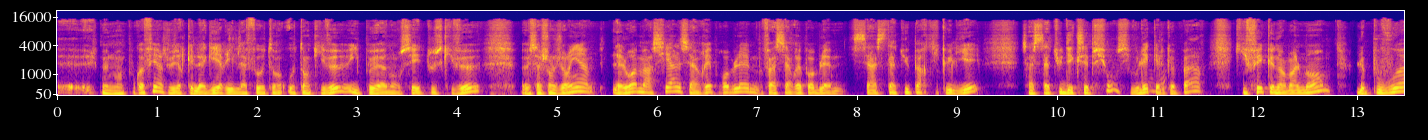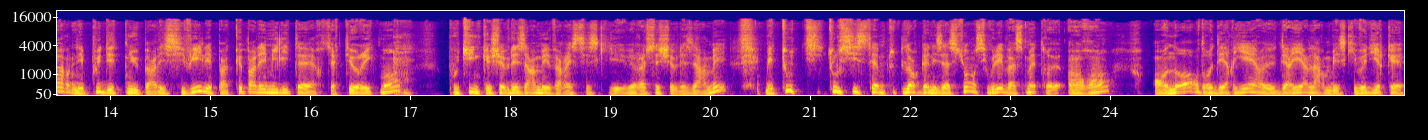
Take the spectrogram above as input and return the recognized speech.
je me demande pourquoi faire. Je veux dire que la guerre, il l'a fait autant, autant qu'il veut. Il peut annoncer tout ce qu'il veut. Euh, ça change rien. La loi martiale, c'est un vrai problème. Enfin, c'est un vrai problème. C'est un statut particulier. C'est un statut d'exception, si vous voulez, quelque part, qui fait que normalement, le pouvoir n'est plus détenu par les civils et pas que par les militaires. C'est-à-dire que théoriquement, Poutine, qui est chef des armées, va rester ce qui va rester chef des armées, mais tout, le système, toute l'organisation, si vous voulez, va se mettre en rang, en ordre derrière, derrière l'armée. Ce qui veut dire qu'il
